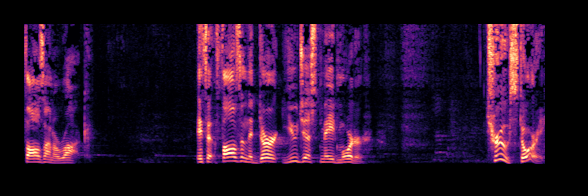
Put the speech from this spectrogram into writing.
falls on a rock. If it falls in the dirt, you just made mortar. True story.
